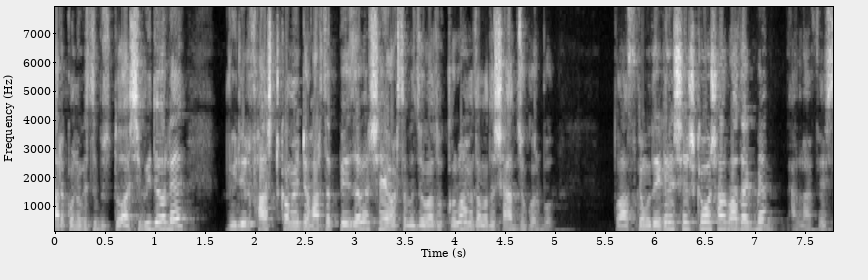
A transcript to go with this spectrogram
আর কোনো কিছু বুঝতে অসুবিধা হলে ভিডিওর ফার্স্ট কমেন্টে হোয়াটসঅ্যাপ পেয়ে যাবে, সেই হোয়াটসঅ্যাপে যোগাযোগ করব, আমি তোমাদের সাহায্য করব। তো আজকের মধ্যে এখানে শেষ করব সব ভালো থাকবে আল্লাহ হাফেজ।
